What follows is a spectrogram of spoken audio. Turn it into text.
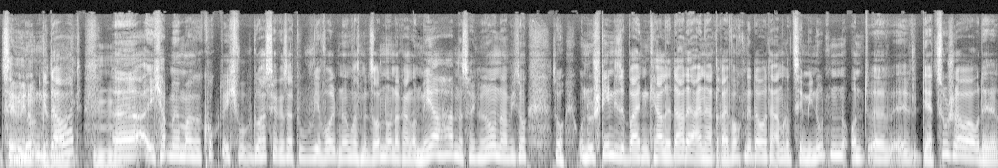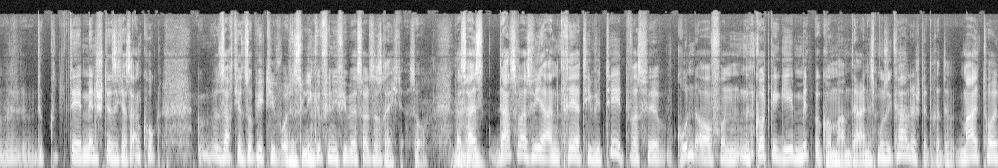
zehn, Minuten, Minuten gedauert. gedauert. Äh, ich habe mir mal geguckt, ich, du hast ja gesagt, du, wir wollten irgendwas mit Sonnenuntergang und Meer haben. Das habe ich mir so und dann habe ich so. So. Und nun stehen diese beiden Kerle da. Der eine hat drei Wochen gedauert, der andere zehn Minuten. Und äh, der Zuschauer oder der, der Mensch, der sich das anguckt, sagt jetzt subjektiv, oh, das linke finde ich viel besser als das rechte. So. Das heißt, das, was wir an Kreativität, was wir grundauf von Gott gegeben mitbekommen haben, der eine ist musikalisch, der dritte malt toll,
